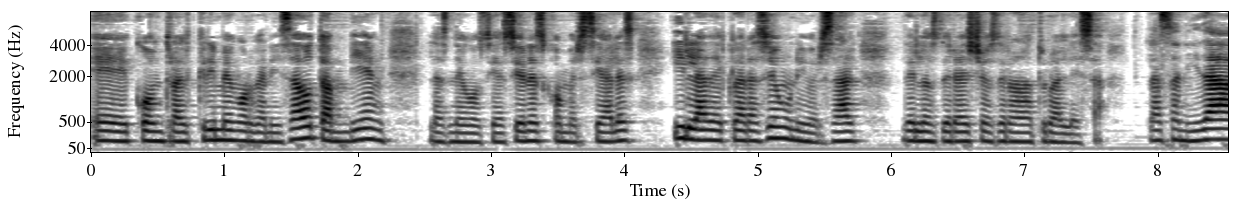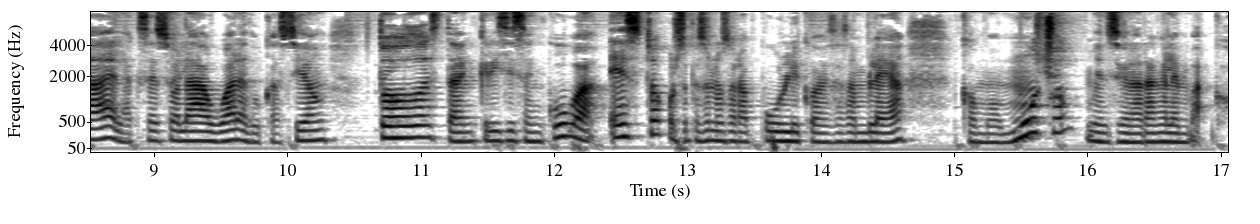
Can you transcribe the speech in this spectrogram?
eh, contra el crimen organizado, también las negociaciones comerciales y la Declaración Universal de los Derechos de la Naturaleza. La sanidad, el acceso al agua, la educación, todo está en crisis en Cuba. Esto, por supuesto, no será público en esa asamblea, como mucho mencionarán el embargo.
